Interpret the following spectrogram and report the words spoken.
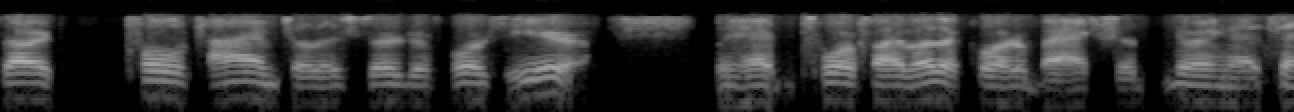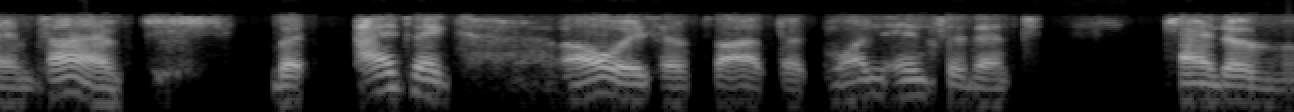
start full time till his third or fourth year. We had four or five other quarterbacks during that same time. But I think always have thought that one incident kind of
